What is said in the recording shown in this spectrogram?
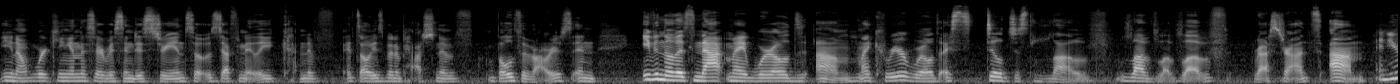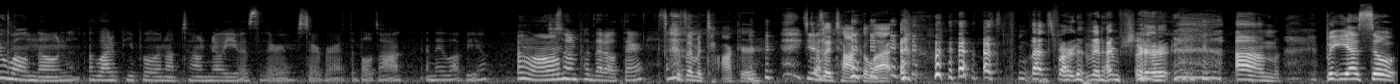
you know, working in the service industry and so it was definitely kind of it's always been a passion of both of ours and even though that's not my world, um, my career world, I still just love, love, love, love restaurants. Um, And you're well known. A lot of people in Uptown know you as their server at the Bulldog, and they love you. aw. Just want to put that out there. It's because I'm a talker. It's Yeah. because I talk a lot. that's that's part of it, I'm sure. Um, but yeah, so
